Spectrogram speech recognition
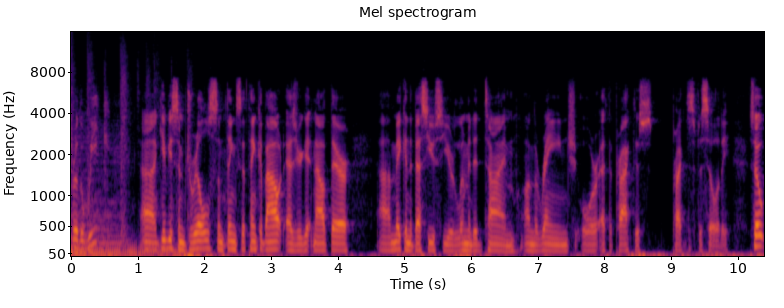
for the week, uh, give you some drills, some things to think about as you're getting out there uh, making the best use of your limited time on the range or at the practice practice facility. So,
